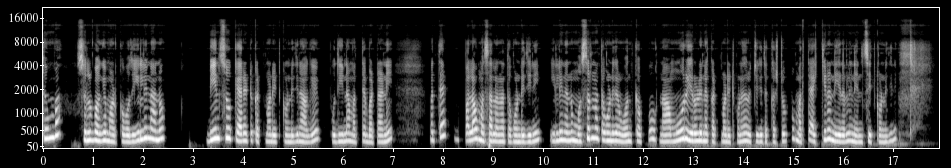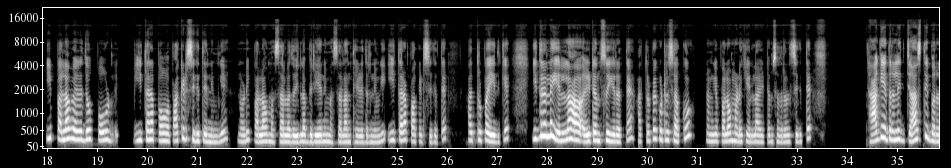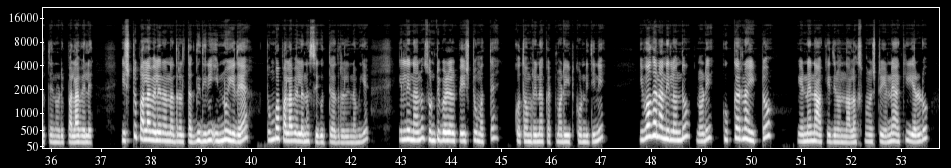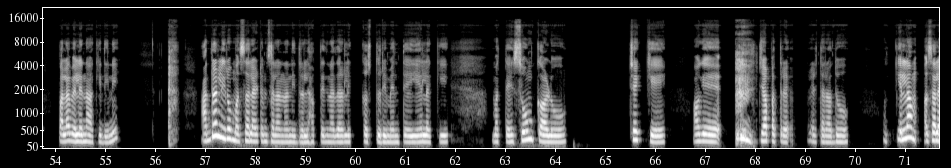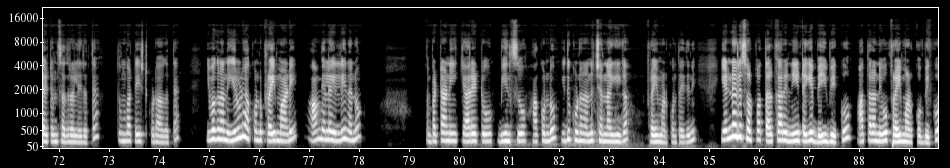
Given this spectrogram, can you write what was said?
ತುಂಬ ಸುಲಭವಾಗಿ ಮಾಡ್ಕೋಬೋದು. ಇಲ್ಲಿ ನಾನು ಬೀನ್ಸು, ಕ್ಯಾರೆಟು ಕಟ್ ಮಾಡಿ ಇಟ್ಕೊಂಡಿದ್ದೀನಿ. ಹಾಗೆ ಪುದೀನ ಮತ್ತು ಬಟಾಣಿ ಮತ್ತು ಪಲಾವ್ ಮಸಾಲಾನ ತೊಗೊಂಡಿದ್ದೀನಿ. ಇಲ್ಲಿ ನಾನು ಮೊಸರನ್ನ ತೊಗೊಂಡಿದ್ದೀನಿ ಒಂದು ಕಪ್ಪು. ನಾ ಮೂರು ಈರುಳ್ಳಿನ ಕಟ್ ಮಾಡಿ ಇಟ್ಕೊಂಡಿದ್ದೀನಿ. ರುಚಿಗೆ ತಕ್ಕಷ್ಟು ಉಪ್ಪು ಮತ್ತು ಅಕ್ಕಿನ ನೀರಲ್ಲಿ ನೆನೆಸಿಟ್ಕೊಂಡಿದ್ದೀನಿ. ಈ ಪಲಾವ್ ಎಲ್ಲದು ಪೌಡ್ ಈ ಥರ ಪೌ ಪಾಕೆಟ್ ಸಿಗುತ್ತೆ ನಿಮಗೆ. ನೋಡಿ ಪಲಾವ್ ಮಸಾಲದು ಇಲ್ಲ ಬಿರಿಯಾನಿ ಮಸಾಲ ಅಂತ ಹೇಳಿದರೆ ನಿಮಗೆ ಈ ಥರ ಪಾಕೆಟ್ ಸಿಗುತ್ತೆ. ಹತ್ತು ರೂಪಾಯಿ ಇದಕ್ಕೆ. ಇದರಲ್ಲೇ ಎಲ್ಲ ಐಟಮ್ಸು ಇರುತ್ತೆ. ಹತ್ತು ರೂಪಾಯಿ ಕೊಟ್ಟರೆ ಸಾಕು. ನಮಗೆ ಪಲಾವ್ ಮಾಡೋಕ್ಕೆ ಎಲ್ಲ ಐಟಮ್ಸ್ ಅದರಲ್ಲಿ ಸಿಗುತ್ತೆ. ಹಾಗೆ ಇದರಲ್ಲಿ ಜಾಸ್ತಿ ಬರುತ್ತೆ ನೋಡಿ ಪಲಾವ್ ಎಲೆ. ಇಷ್ಟು ಪಲಾವ್ ಎಲೆ ನಾನು ಅದರಲ್ಲಿ ತೆಗ್ದಿದ್ದೀನಿ, ಇನ್ನೂ ಇದೆ. ತುಂಬ ಪಲಾವ್ ಎಲೆನ ಸಿಗುತ್ತೆ ಅದರಲ್ಲಿ ನಮಗೆ. ಇಲ್ಲಿ ನಾನು ಶುಂಠಿ ಬೆಳ್ಳುಳ್ಳಿ ಪೇಸ್ಟು ಮತ್ತು ಕೊತ್ತಂಬರಿನ ಕಟ್ ಮಾಡಿ ಇಟ್ಕೊಂಡಿದ್ದೀನಿ. ಇವಾಗ ನಾನು ಇಲ್ಲೊಂದು ನೋಡಿ ಕುಕ್ಕರ್ನ ಇಟ್ಟು ಎಣ್ಣೆನ ಹಾಕಿದ್ದೀನಿ, ಒಂದು ನಾಲ್ಕು ಸ್ಪೂನಷ್ಟು ಎಣ್ಣೆ ಹಾಕಿ ಎರಡು ಪಲಾವ್ ಎಲೆನ ಹಾಕಿದ್ದೀನಿ. ಅದರಲ್ಲಿರೋ ಮಸಾಲೆ ಐಟಮ್ಸ್ ಎಲ್ಲ ನಾನು ಇದರಲ್ಲಿ ಹಾಕ್ತಾಯಿದ್ದೀನಿ ಅದರಲ್ಲಿ ಕಸ್ತೂರಿ ಮೆಂತೆ, ಏಲಕ್ಕಿ, ಮತ್ತು ಸೋಂಪು ಕಾಳು ಚಕ್ಕೆ, ಹಾಗೆ ಜಾಪತ್ರೆ ಹೇಳ್ತಾರೆ ಅದು. ಎಲ್ಲ ಮಸಾಲೆ ಐಟಮ್ಸ್ ಅದರಲ್ಲಿರುತ್ತೆ. ತುಂಬ ಟೇಸ್ಟ್ ಕೂಡ ಆಗುತ್ತೆ. ಇವಾಗ ನಾನು ಈರುಳ್ಳಿ ಹಾಕ್ಕೊಂಡು ಫ್ರೈ ಮಾಡಿ, ಆಮೇಲೆ ಇಲ್ಲಿ ನಾನು ಬಟಾಣಿ, ಕ್ಯಾರೆಟು, ಬೀನ್ಸು ಹಾಕ್ಕೊಂಡು ಇದು ಕೂಡ ನಾನು ಚೆನ್ನಾಗಿ ಈಗ ಫ್ರೈ ಮಾಡ್ಕೊತಾ ಇದ್ದೀನಿ. ಎಣ್ಣೆಯಲ್ಲಿ ಸ್ವಲ್ಪ ತರಕಾರಿ ನೀಟಾಗಿ ಬೇಯಬೇಕು. ಆ ಥರ ನೀವು ಫ್ರೈ ಮಾಡ್ಕೋಬೇಕು.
